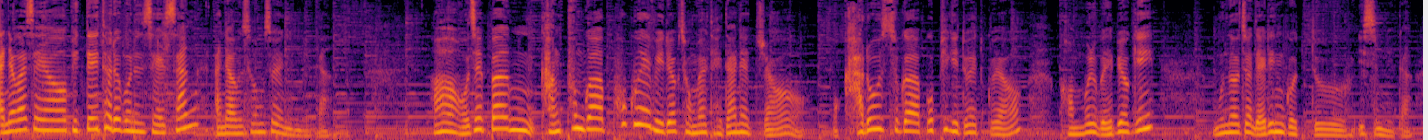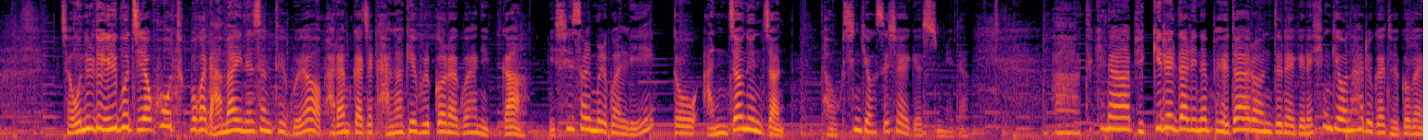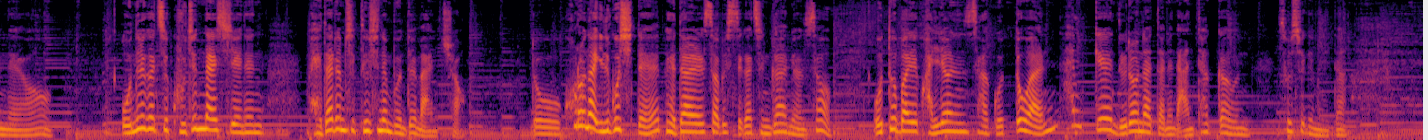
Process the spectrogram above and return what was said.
안녕하세요. 빅데이터를 보는 세상 아나운서 홍소연입니다. 아, 어젯밤 강풍과 폭우의 위력 정말 대단했죠. 뭐 가로수가 뽑히기도 했고요. 건물 외벽이 무너져 내린 곳도 있습니다. 자, 오늘도 일부 지역 호우특보가 남아있는 상태고요. 바람까지 강하게 불 거라고 하니까 시설물 관리 또 안전운전 더욱 신경 쓰셔야겠습니다. 아, 특히나 빗길을 달리는 배달원들에게는 힘겨운 하루가 될 것 같네요. 오늘같이 굳은 날씨에는 배달 음식 드시는 분들 많죠. 또 코로나19 시대 배달 서비스가 증가하면서 오토바이 관련 사고 또한 함께 늘어났다는 안타까운 소식입니다.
